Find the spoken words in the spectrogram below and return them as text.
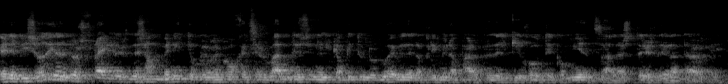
El episodio de los frailes de San Benito que recoge Cervantes en el capítulo 9 de la primera parte del Quijote comienza a las 3 de la tarde.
